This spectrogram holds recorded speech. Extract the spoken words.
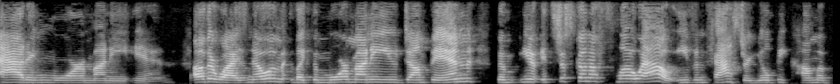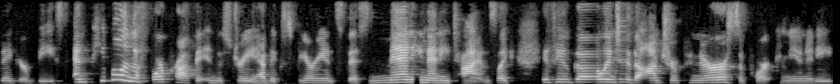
adding more money in. Otherwise, no, like the more money you dump in, the you know it's just going to flow out even faster. You'll become a bigger beast. And people in the for-profit industry have experienced this many, many times. Like if you go into the entrepreneur support community,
